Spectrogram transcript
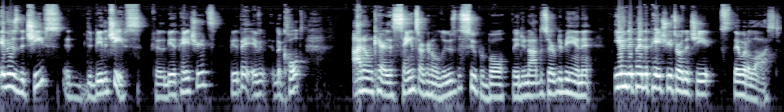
if it was the Chiefs, it'd be the Chiefs. If it would be the Patriots, be the Pa- if the Colts. I don't care. The Saints are going to lose the Super Bowl. They do not deserve to be in it. Even if they played the Patriots or the Chiefs, they would have lost.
